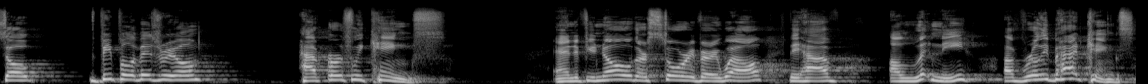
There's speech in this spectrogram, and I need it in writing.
So the people of Israel have earthly kings. And if you know their story very well, they have a litany of really bad kings.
